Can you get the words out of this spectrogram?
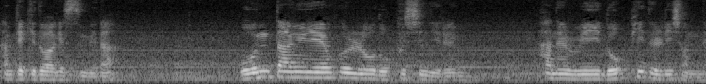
함께 기도하겠습니다. 온 땅 위에 홀로 높으신 이름, 하늘 위 높이 들리셨네.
